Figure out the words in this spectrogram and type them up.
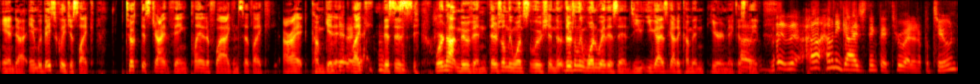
and uh, and we basically just like took this giant thing, planted a flag, and said like, "All right, come get, it. it. Like this is we're not moving. There's only one solution. There's only one way this ends. You you guys got to come in here and make us Uh, leave." they- they- how, how many guys do you think they threw at it? A platoon?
